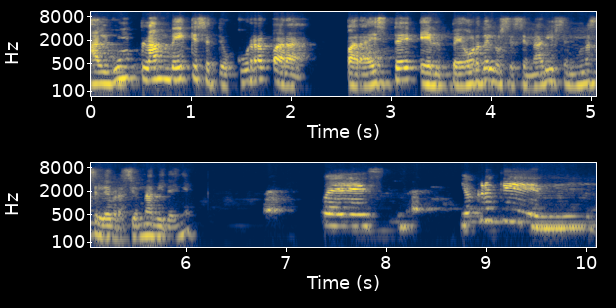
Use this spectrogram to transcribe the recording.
¿Algún plan B que se te ocurra para, para este, el peor de los escenarios en una celebración navideña? Pues yo creo que, mm,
